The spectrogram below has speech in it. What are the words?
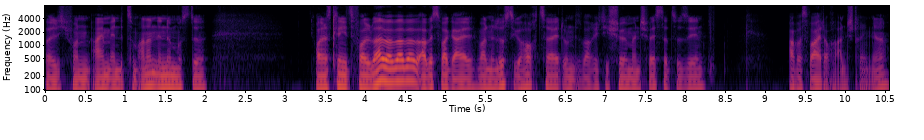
weil ich von einem Ende zum anderen Ende musste. Aber das klingt jetzt voll, aber es war geil. War eine lustige Hochzeit und es war richtig schön, meine Schwester zu sehen. Aber es war halt auch anstrengend, ja.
